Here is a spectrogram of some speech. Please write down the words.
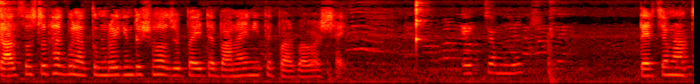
জাল সসটা থাকবে না তোমরাই কিন্তু সহজ উপায় এটা বানায় নিতে পারবা বাসায়। এক চামচ। দেড় চামচ।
